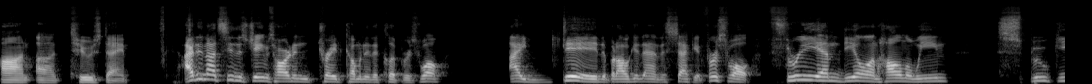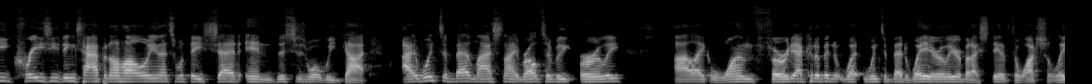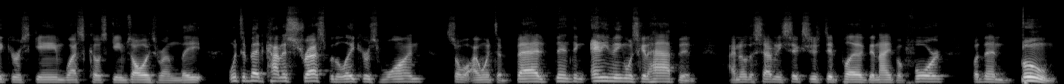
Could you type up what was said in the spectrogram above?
on uh, Tuesday. I did not see this James Harden trade coming to the Clippers. Well, I did, but I'll get that in a second. First of all, 3M deal on Halloween. Spooky, crazy things happen on Halloween. That's what they said. And this is what we got. I went to bed last night relatively early uh, like 1.30. I could have been went to bed way earlier, but I stayed up to watch the Lakers game. West Coast games always run late. Went to bed kind of stressed, but the Lakers won. So I went to bed. Didn't think anything was going to happen. I know the 76ers did play like the night before, but then boom,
